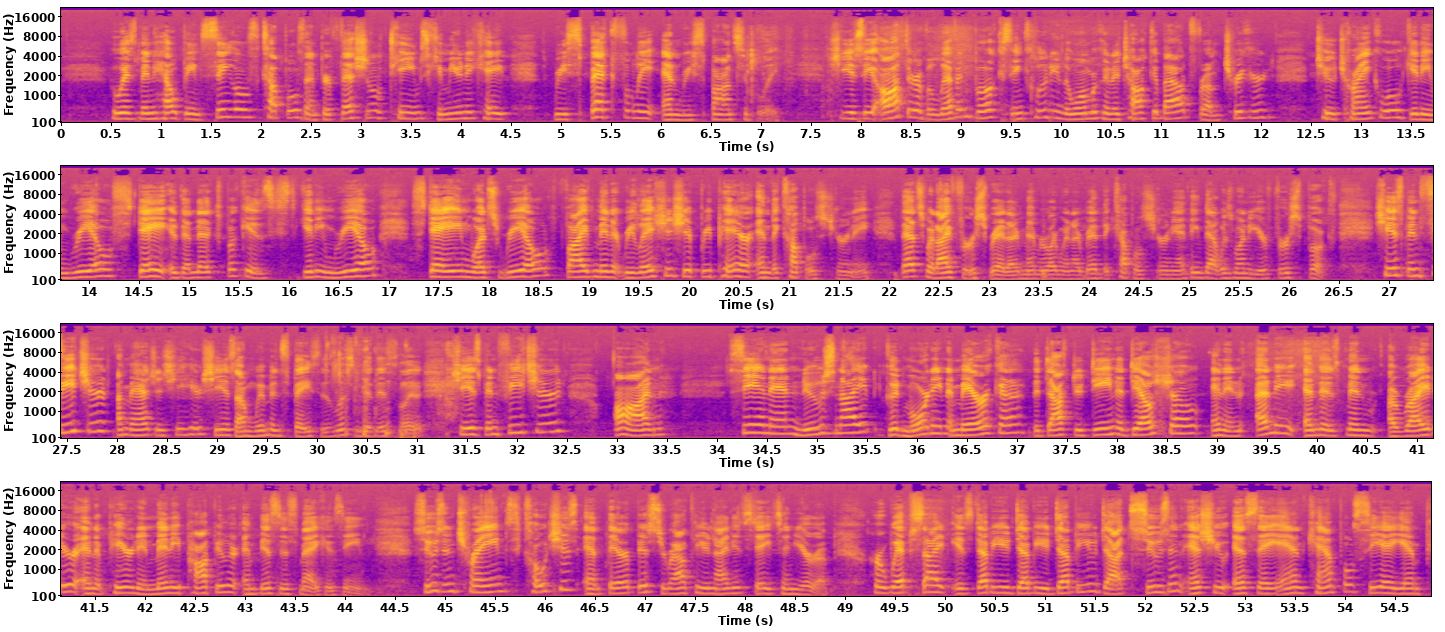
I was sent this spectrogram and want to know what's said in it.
who has been helping singles, couples, and professional teams communicate respectfully and responsibly. She is the author of 11 books, including the one we're going to talk about, From Triggered to Tranquil, Getting Real, Stay. The next book is Getting Real, Staying What's Real, Five Minute Relationship Repair, and The Couple's Journey. That's what I first read. I remember when I read The Couple's Journey. I think that was one of your first books. She has been featured, imagine she here she is on Women's Spaces. Listen to this. she has been featured on CNN Newsnight, Good Morning America, the Dr. Dean Edell Show, and in any, and has been a writer and appeared in many popular and business magazines. Susan trains coaches and therapists throughout the United States and Europe. Her website is www.susan, S-U-S-A-N, Campbell, C-A-M-P-B-E-L-L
